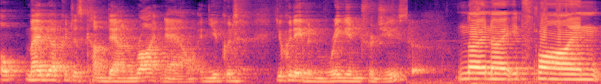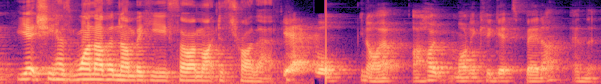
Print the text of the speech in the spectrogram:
or maybe I could just come down right now, and you could you could even reintroduce her. No, no, it's fine. Yet she has one other number here, so I might just try that. Yeah. Well, you know, I, I hope Monica gets better and that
